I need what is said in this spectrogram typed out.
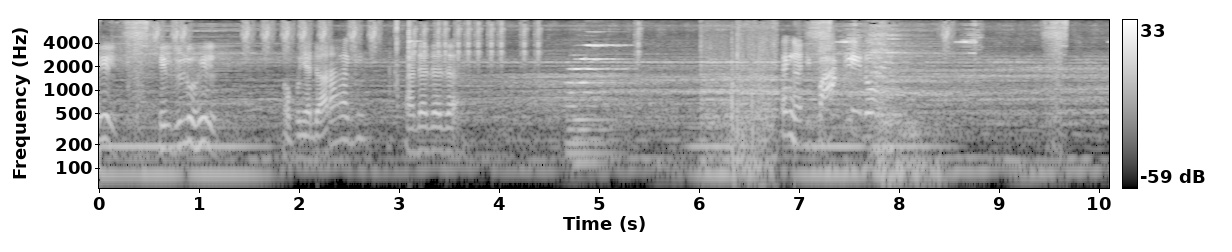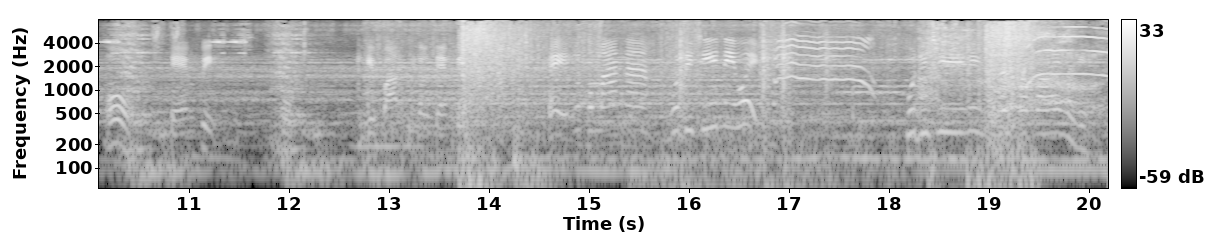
Heal, heal, dulu, heal. Gak punya darah lagi. Ada, ada, ada. Eh, nggak dipakai dong. Oh, tempi. Oh, gigi kalau tempi. Hei, itu ke mana? Gua di sini, woi. Gua di sini. Nggak ngapain lagi?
